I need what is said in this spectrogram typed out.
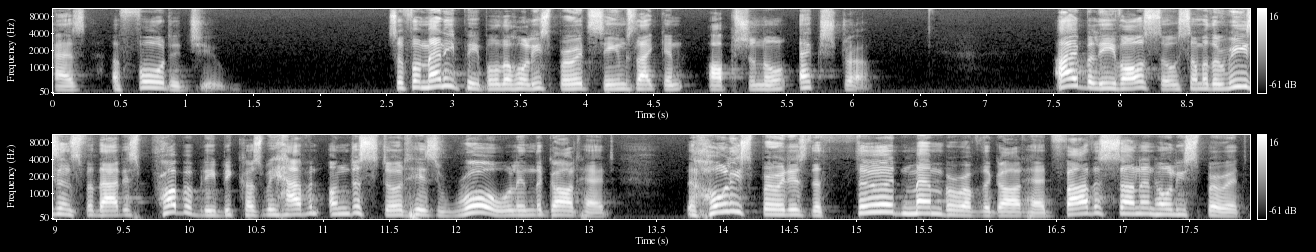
has afforded you. So for many people, the Holy Spirit seems like an optional extra. I believe also some of the reasons for that is probably because we haven't understood his role in the Godhead. The Holy Spirit is the third member of the Godhead Father, Son, and Holy Spirit.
